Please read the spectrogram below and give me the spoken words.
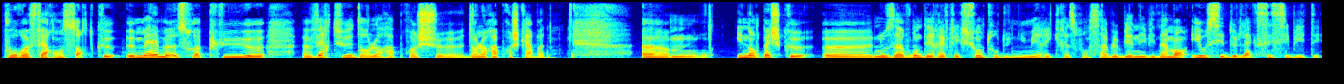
pour faire en sorte que eux-mêmes soient plus euh, vertueux dans leur approche, euh, dans leur approche carbone. Euh, il n'empêche que nous avons des réflexions autour du numérique responsable, bien évidemment, et aussi de l'accessibilité.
